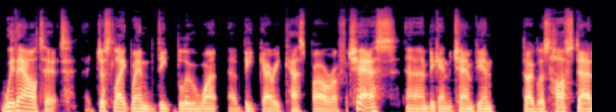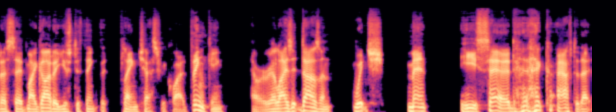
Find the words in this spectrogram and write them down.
without it. Just like when Deep Blue won, uh, beat Garry Kasparov for chess and became a champion, Douglas Hofstadter said, My God, I used to think that playing chess required thinking. Now I realize it doesn't, which meant he said after that,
